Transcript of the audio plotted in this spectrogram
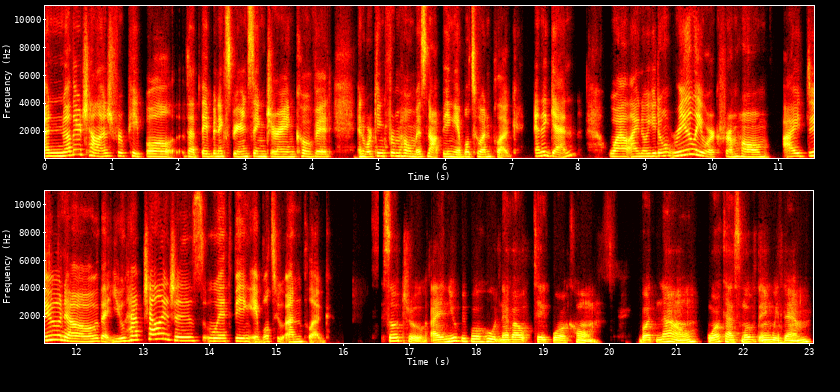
another challenge for people that they've been experiencing during COVID and working from home is not being able to unplug. And again, while I know you don't really work from home, I do know that you have challenges with being able to unplug. So true. I knew people who would never take work home, but now work has moved in with them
